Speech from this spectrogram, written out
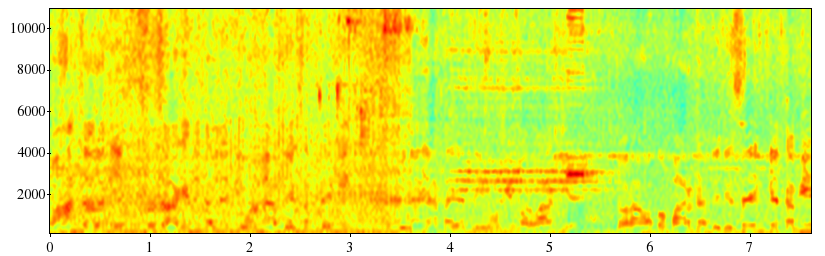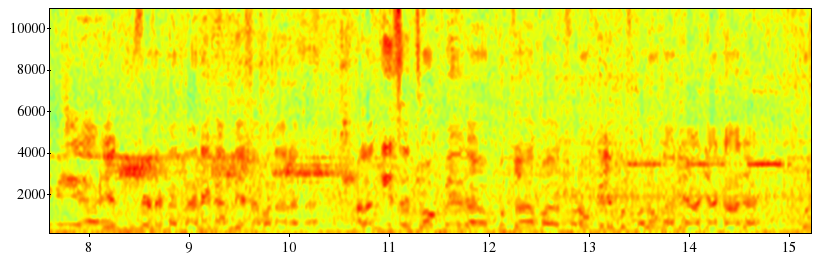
वाहन चालक एक दूसरे से आगे निकलने की ओर में आप देख सकते हैं कि बिना यातायात नियमों की परवाह किए चौराहों को पार करते जिससे इनके कभी भी एक दूसरे से टकराने का अंदेशा बना रहता है। हालाँकि इस चौक में कुछ क्षणों के लिए, कुछ पलों का क्या कहा जाए, कुछ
